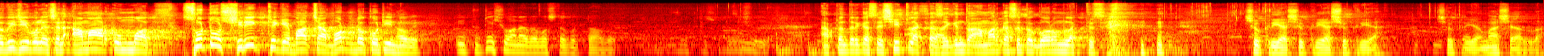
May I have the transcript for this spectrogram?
নবীজি বলেছেন আমার উম্মত ছোট শিরিক থেকে বাঁচা বড্ড কঠিন হবে। একটু টিস্যু আনার ব্যবস্থা করতে হবে। আপনাদের কাছে শীত লাগতেছে কিন্তু আমার কাছে তো গরম লাগতেছে। শুক্রিয়া শুক্রিয়া শুক্রিয়া শুক্রিয়া মাশা আল্লাহ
